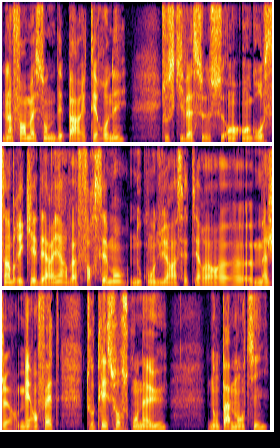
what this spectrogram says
l'information de départ est erronée, tout ce qui va en, gros s'imbriquer derrière va forcément nous conduire à cette erreur euh, majeure. Mais en fait, toutes les sources qu'on a eues n'ont pas menti,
